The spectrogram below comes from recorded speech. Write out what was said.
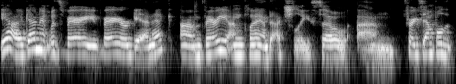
Yeah, again, it was very, very organic, um, very unplanned, actually. So, um, for example,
